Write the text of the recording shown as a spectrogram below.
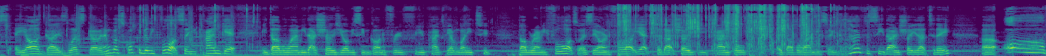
SAR, guys, let's go. And then we've got Squawkabilly Full Art, so you can get a double whammy. That shows you, obviously, we've gotten through a few packs. We haven't got any two double whammy full arts or SAR and full art yet, so that shows you, you can pull a double whammy. So glad to see that and show you that today. Uh, oh,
